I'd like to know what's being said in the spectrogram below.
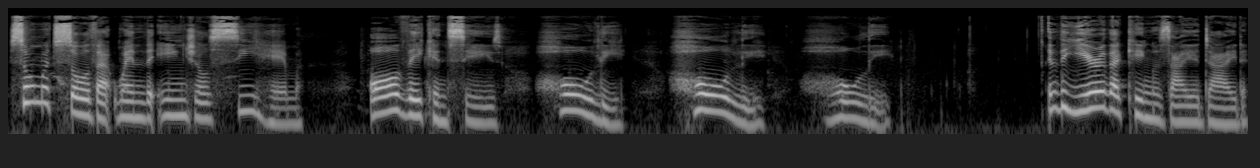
So much so that when the angels see him, all they can say is, Holy, holy, holy. In the year that King Uzziah died,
